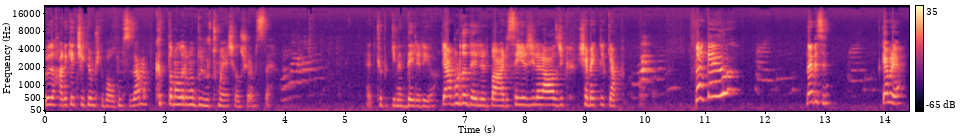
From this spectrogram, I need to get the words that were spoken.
Böyle hareket çekiyormuş gibi oldum size ama kıtlamalarımı duyurtmaya çalışıyorum size. Evet köpük yine deliriyor. Gel burada delir bari. Seyircilere azıcık şebeklik yap. Neredesin? Gel buraya.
